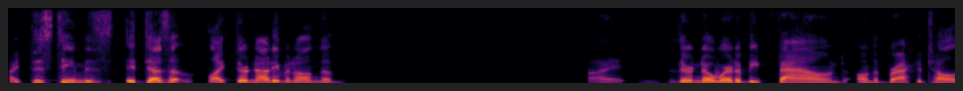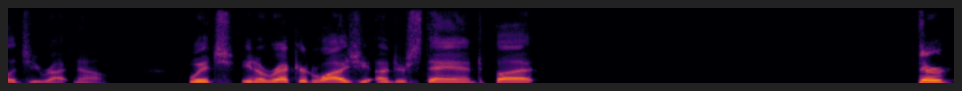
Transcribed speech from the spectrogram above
Like this team is, it doesn't like they're not even on the. I they're nowhere to be found on the bracketology right now, which you know record wise you understand, but they're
